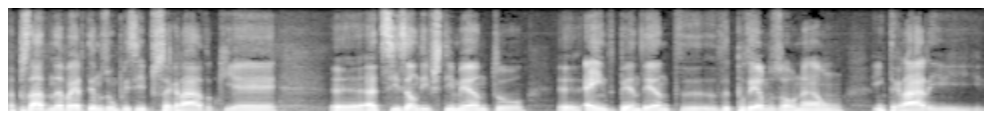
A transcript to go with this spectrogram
Apesar de na BER temos um princípio sagrado que é uh, a decisão de investimento uh, é independente de podermos ou não integrar e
